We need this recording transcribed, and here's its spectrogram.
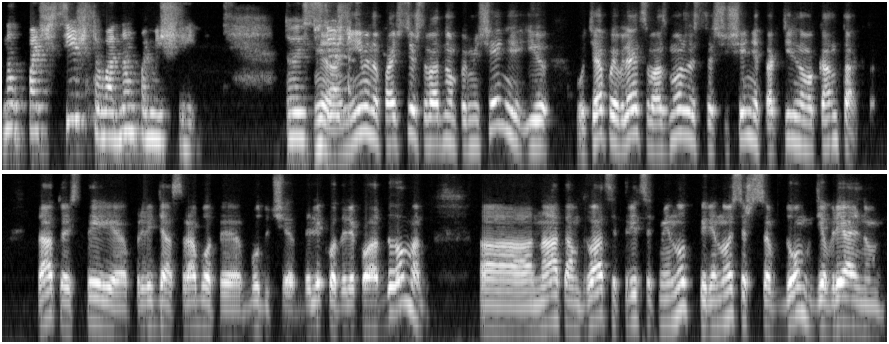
ну, почти что в одном помещении. То есть Нет, все, они что... именно почти что в одном помещении, и у тебя появляется возможность ощущения тактильного контакта да, то есть ты, придя с работы, будучи далеко-далеко от дома, а, на там 20-30 минут переносишься в дом, где в реальном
